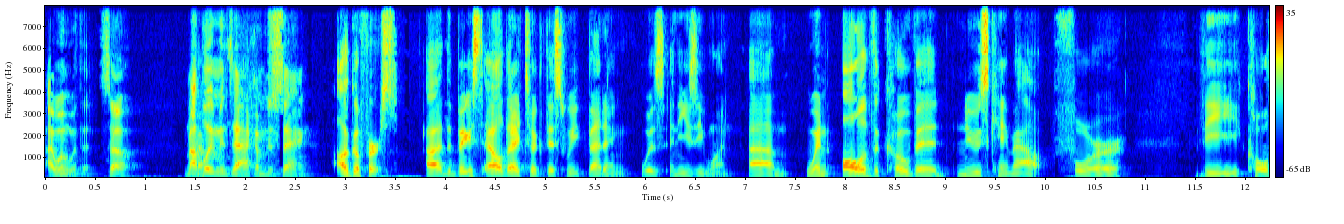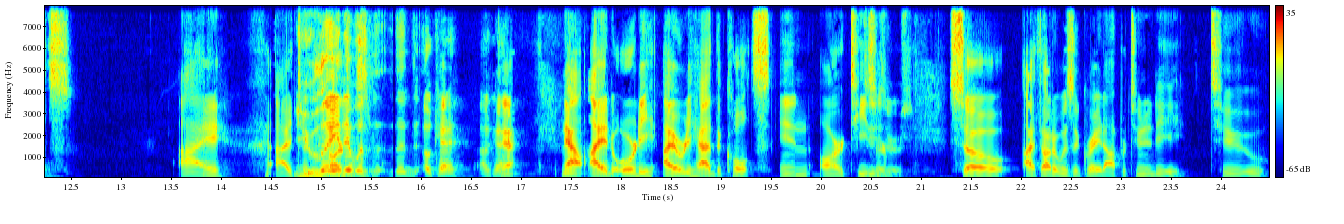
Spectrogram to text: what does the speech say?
I went with it. So, I'm not okay. blaming Zach. I'm just saying. I'll go first. Uh, the biggest L that I took this week betting was an easy one. Um, when all of the COVID news came out for the Colts, I I you laid it with the, the, okay okay yeah. Now I had already I already had the Colts in our teaser, Teasers. so I thought it was a great opportunity to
